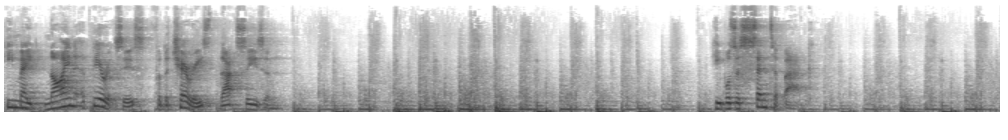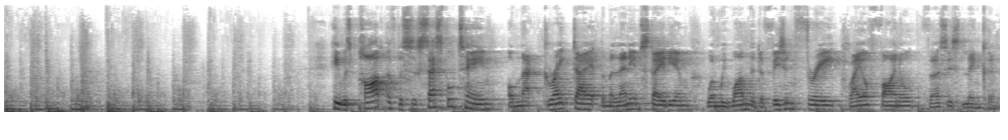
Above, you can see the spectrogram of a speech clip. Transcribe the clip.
He made nine appearances for the Cherries that season. He was a centre back. He was part of the successful team on that great day at the Millennium Stadium when we won the Division 3 playoff final versus Lincoln.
